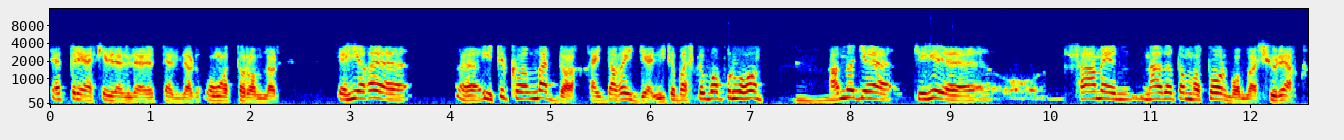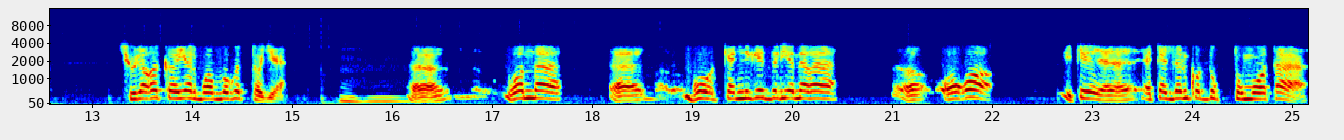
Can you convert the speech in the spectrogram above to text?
эпреасилерлер оңоттороллар. Эхияга ити каллар да, кайдага иден, ити башка вопрогон. Аны же, теги саме надо там мотор болла, шүрек. Сүрәгә каяр боллыгыт тоя. Онда бу кенниге бер ямага ого ите этелден көрдүк тумота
